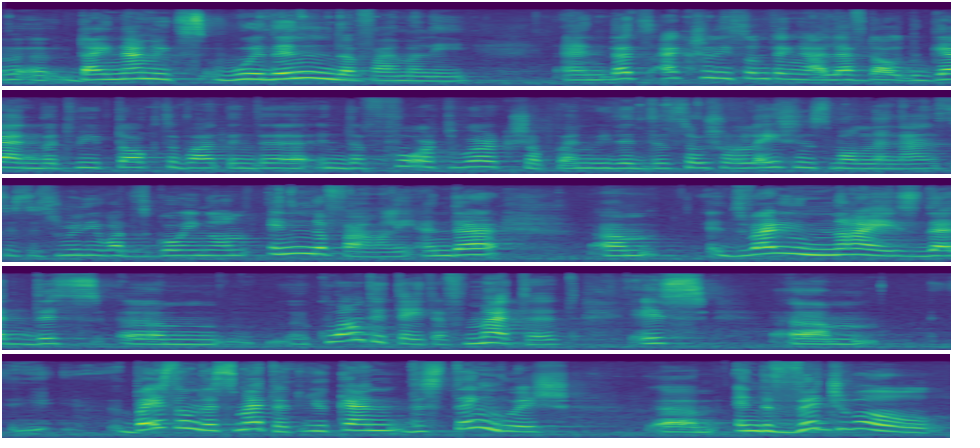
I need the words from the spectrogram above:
uh, dynamics within the family. And that's actually something I left out again, but we talked about in the, in the fourth workshop when we did the social relations model analysis. It's really what's going on in the family. And there, um, it's very nice that this um, quantitative method is, um, based on this method, you can distinguish um, individual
